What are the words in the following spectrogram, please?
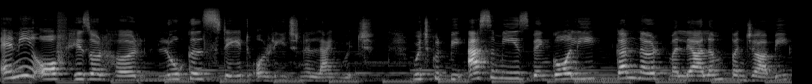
any of his or her local state or regional language, which could be Assamese, Bengali, Kannada, Malayalam, Punjabi,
